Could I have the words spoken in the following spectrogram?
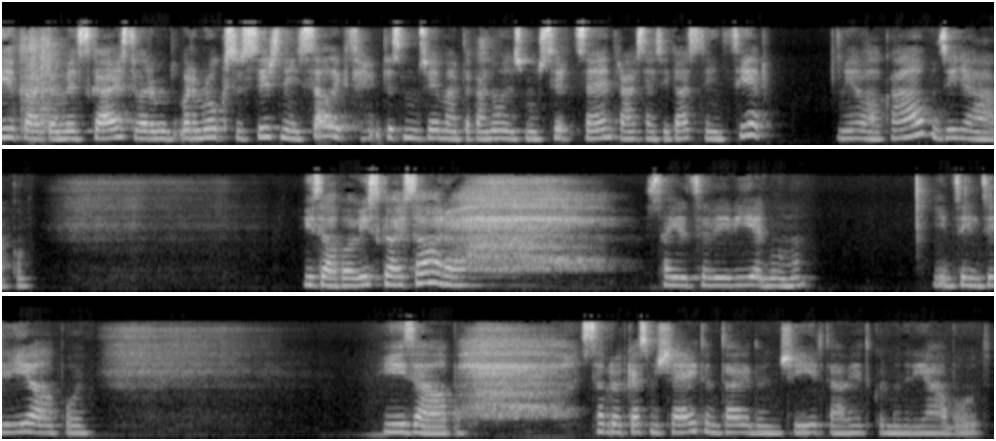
iekārtojamies skaisti, varam, varam rokas uz sirsnītes salikt. Tas mums vienmēr tā kā nones mūsu sirds centrā, aiztaisīt asins cietu, ievelk elpu dziļāku. Izelpo visu gaisu ārā, sajūt sevī vieglumu, ja dziļi, dziļi ieelpoju. Izelpa. Saprotu, ka esmu šeit un tagad, un šī ir tā vieta, kur man ir jābūt.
